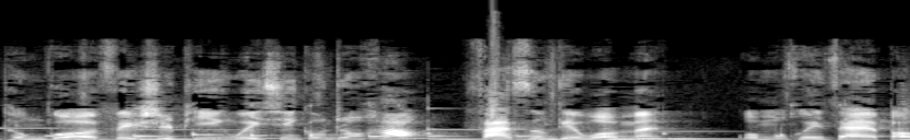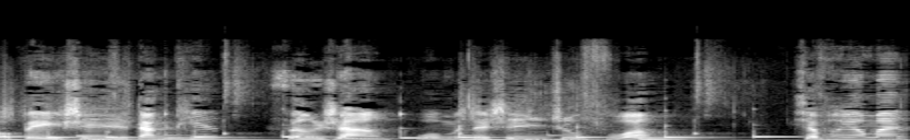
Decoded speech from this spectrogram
通过飞视频微信公众号发送给我们，我们会在宝贝生日当天送上我们的生日祝福哦。小朋友们，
